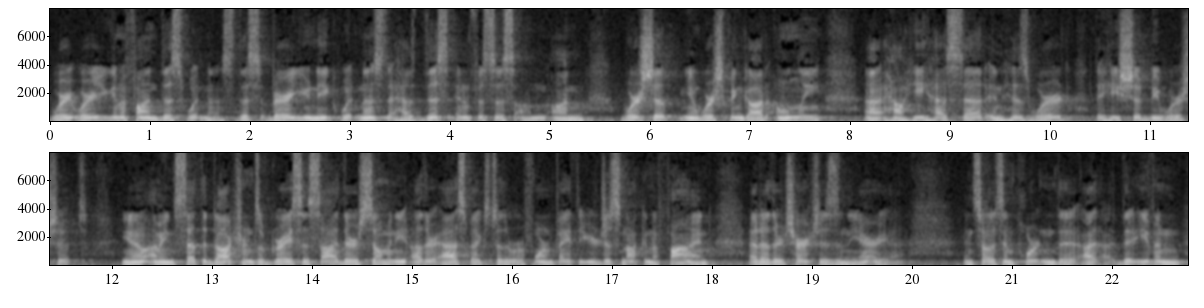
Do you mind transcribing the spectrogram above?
Where, where are you going to find this witness, this very unique witness that has this emphasis on, on worship, you know, worshiping God only, uh, how He has said in His Word that He should be worshiped? You know, I mean, set the doctrines of grace aside. There are so many other aspects to the Reformed faith that you're just not going to find at other churches in the area. And so it's important that, I, that even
